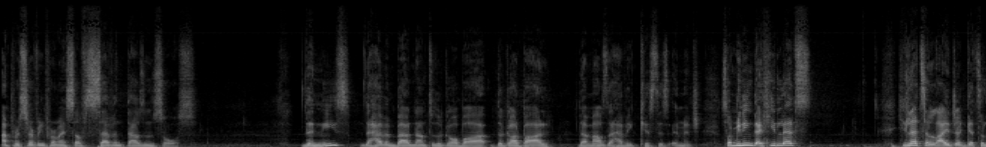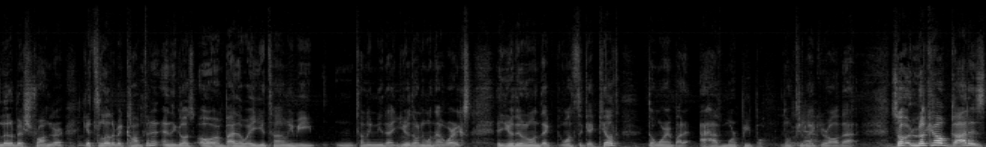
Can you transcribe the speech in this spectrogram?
I'm preserving for myself 7,000 souls. The knees that haven't bowed down to the god Baal, the god Baal, the mouths that haven't kissed his image. So meaning that he lets he lets Elijah gets a little bit stronger, gets a little bit confident, and he goes, "Oh, and by the way, you telling me, telling me that you're the only one that works and you're the only one that wants to get killed. Don't worry about it. I have more people. Don't feel Yeah. like you're all that." So look how God is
